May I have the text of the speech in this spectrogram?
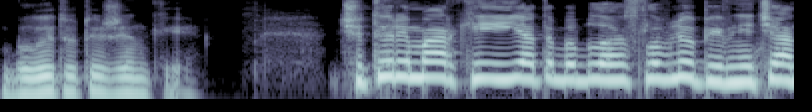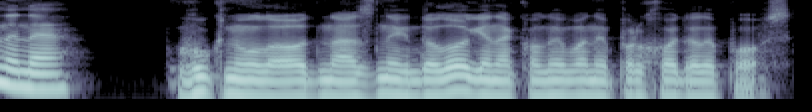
Були тут і жінки. Чотири марки, і я тебе благословлю, північанине. гукнула одна з них до Логіна, коли вони проходили повз.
